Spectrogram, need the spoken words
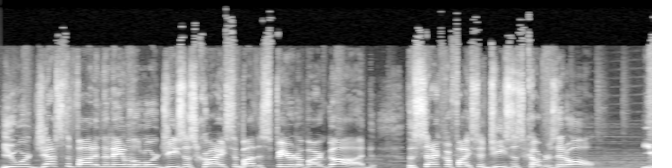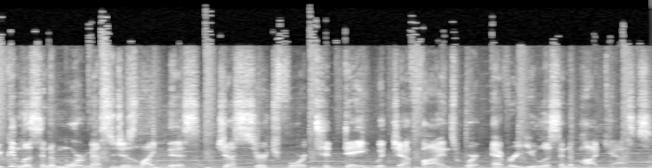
you were justified in the name of the Lord Jesus Christ and by the Spirit of our God. The sacrifice of Jesus covers it all. You can listen to more messages like this. Just search for Today with Jeff Vines wherever you listen to podcasts.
